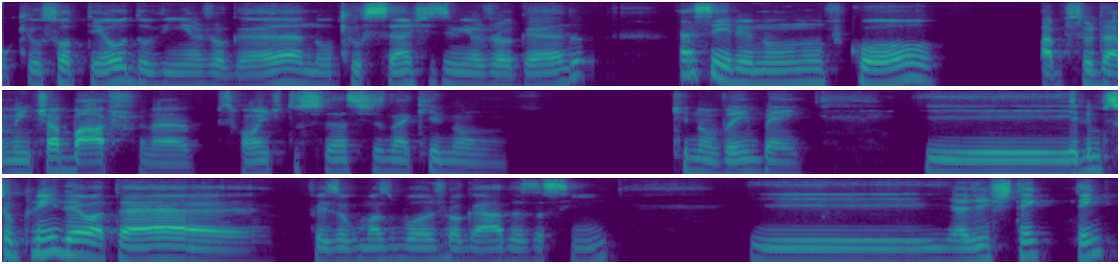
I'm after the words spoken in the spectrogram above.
o que o Soteudo vinha jogando, o que o Sanches vinha jogando, assim, ele não, não ficou absurdamente abaixo, né? Principalmente do Sanches, né, que não, que não vem bem. E ele me surpreendeu até, fez algumas boas jogadas assim. E a gente tem, tem,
